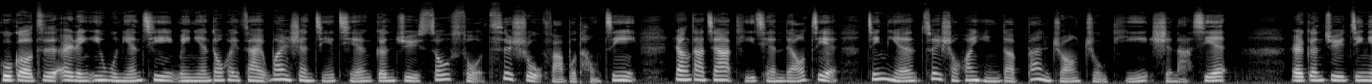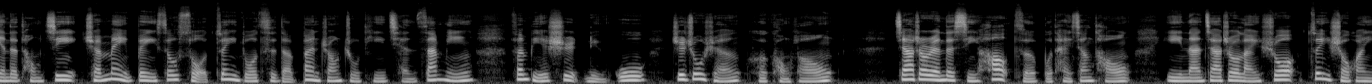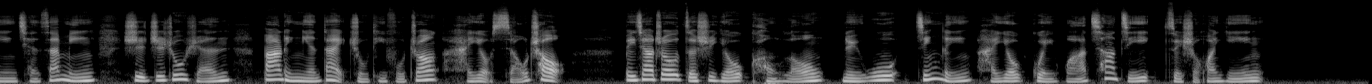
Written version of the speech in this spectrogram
Google 自二零一五年起，每年都会在万圣节前根据搜索次数发布统计，让大家提前了解今年最受欢迎的扮装主题是哪些。而根据今年的统计，全美被搜索最多次的扮装主题前三名分别是女巫、蜘蛛人和恐龙。加州人的喜好则不太相同。以南加州来说，最受欢迎前三名是蜘蛛人、八零年代主题服装，还有小丑。北加州则是由恐龙、女巫、精灵，还有鬼娃恰吉最受欢迎。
